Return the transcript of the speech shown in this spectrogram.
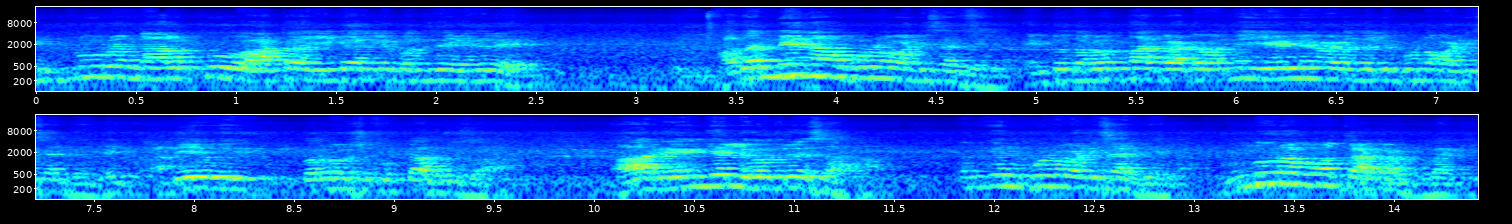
ಎಂಟುನೂರ ನಾಲ್ಕು ಆಟ ಈಗಾಗಲೇ ಬಂದಿದೆ ಹೇಳಿದರೆ ಅದನ್ನೇ ನಾವು ಪೂರ್ಣ ಇಲ್ಲ. ಎಂಟು ನಲವತ್ನಾಲ್ಕು ಆಟವನ್ನೇ ಏಳನೇ ಮೇಳದಲ್ಲಿ ಪೂರ್ಣ ಇಲ್ಲ. ಅದೇ ಬರುವ ವರ್ಷ ಕುಟ್ಟಾದರೂ ಸಹ, ಆ ರೇಂಜಲ್ಲಿ ಹೋದರೆ ಸಹ ನಮಗೆ ಪೂರ್ಣ ಇಲ್ಲ. ಮುನ್ನೂರ ಮೂವತ್ತು ಆಟ ಉಂಟು ಬಾಕಿ.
